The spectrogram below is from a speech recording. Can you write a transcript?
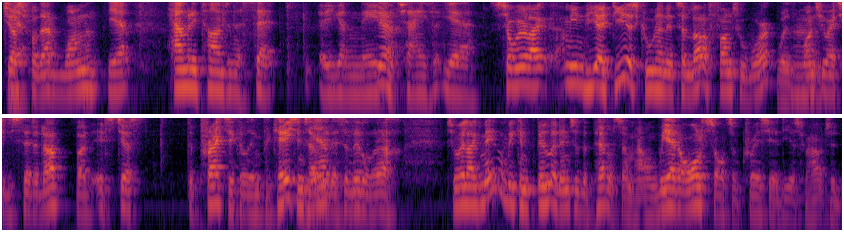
just Yeah. for that one Yep. How many times in a set are you going to need Yeah. to change that? Yeah. So we were like, I mean, the idea is cool and it's a lot of fun to work with Mm. once you actually set it up, but it's just the practical implications of Yeah. it is a little ugh. So we're like, maybe we can build it into the pedal somehow. And we had all sorts of crazy ideas for how to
